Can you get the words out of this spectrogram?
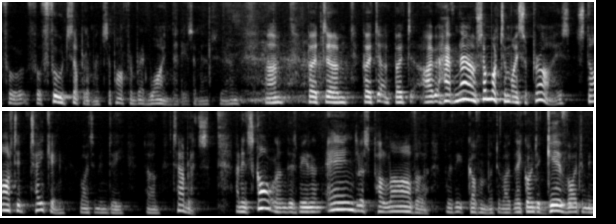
for, for food supplements, apart from red wine, that is. I mean, um, but, um, but, uh, but I have now, somewhat to my surprise, started taking vitamin D um, tablets. And in Scotland, there's been an endless palaver with the government about they're going to give vitamin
